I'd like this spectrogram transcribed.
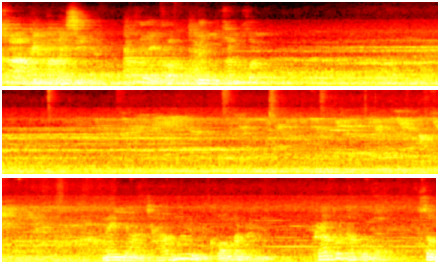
ฆ่าให้ตายเสียเพื่อให้ครบหนึ่งพันคนในยามเช้ามืดของวันนั้น พระพุทธองค์ทรง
